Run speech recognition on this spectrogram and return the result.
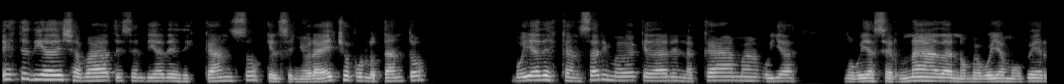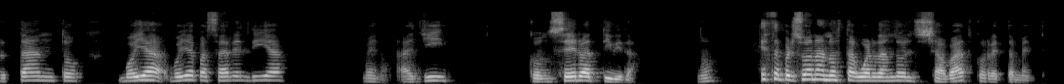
este día de Shabbat es el día de descanso que el Señor ha hecho, por lo tanto, voy a descansar y me voy a quedar en la cama, voy a, no voy a hacer nada, no me voy a mover tanto, voy a, voy a pasar el día, bueno, allí con cero actividad, ¿no? Esta persona no está guardando el Shabbat correctamente,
